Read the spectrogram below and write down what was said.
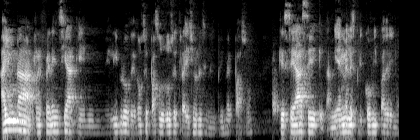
hay una referencia en el libro de 12 pasos, 12 tradiciones en el primer paso, que se hace, que también me lo explicó mi padrino,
